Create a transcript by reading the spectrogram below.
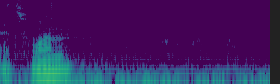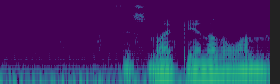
That's one. This might be another one.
